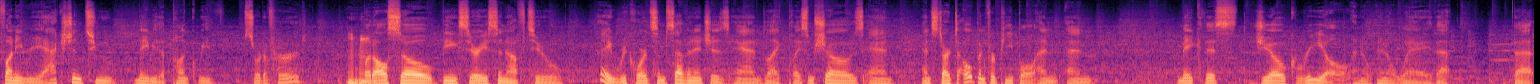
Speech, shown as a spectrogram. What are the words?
funny reaction to maybe the punk we've sort of heard, Mhm. but also being serious enough to, hey, record some seven inches and like play some shows and and start to open for people and and make this joke real in a, in a way that that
